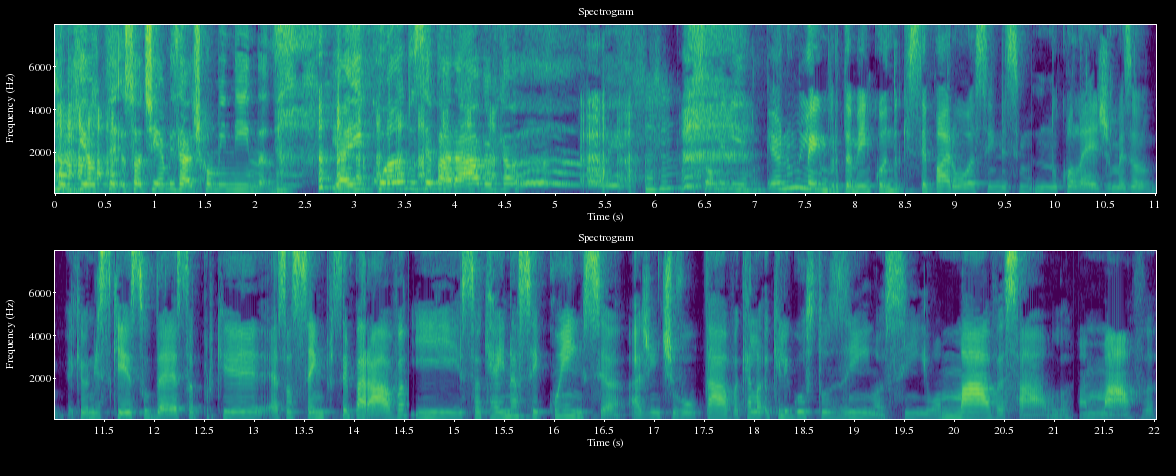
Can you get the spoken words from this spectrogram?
Porque eu, te, eu só tinha amizade com meninas. E aí, quando separava, eu ficava. Uhum. Sou menino. Eu não lembro também quando que separou, assim, nesse, no colégio, mas eu, é que eu não esqueço dessa, porque essa sempre separava. E só que aí na sequência a gente voltava, aquela, aquele gostosinho, assim. Eu amava essa aula, amava.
